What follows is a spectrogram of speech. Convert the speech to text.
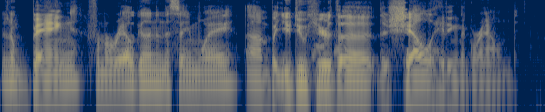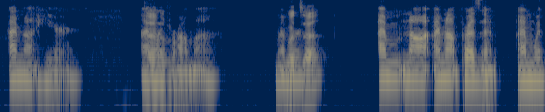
there's no bang from a railgun in the same way, um, but you do hear the the shell hitting the ground. I'm not here. I'm Um, with Rama. Remember? What's that? I'm not. I'm not present. I'm with.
